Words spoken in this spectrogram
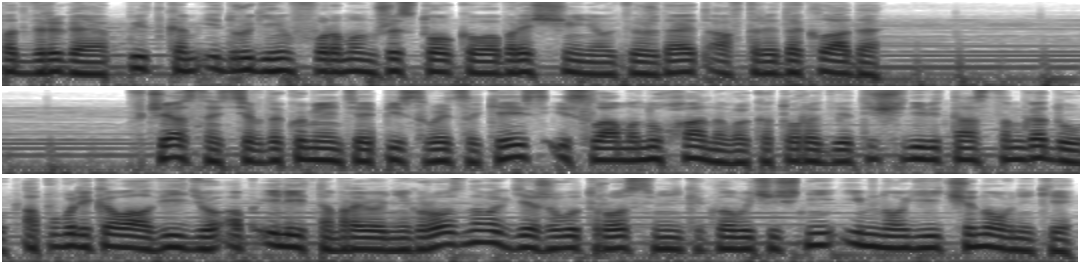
подвергая пыткам и другим формам жестокого обращения, утверждают авторы доклада. В частности, в документе описывается кейс Ислама Нуханова, который в 2019 году опубликовал видео об элитном районе Грозного, где живут родственники главы Чечни и многие чиновники.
